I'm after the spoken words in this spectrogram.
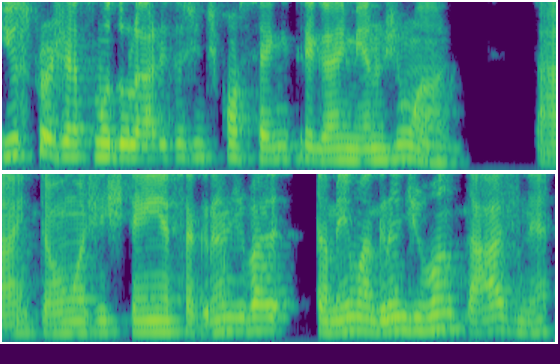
E os projetos modulares a gente consegue entregar em menos de um ano. Tá? Então, a gente tem essa grande, também uma grande vantagem né,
